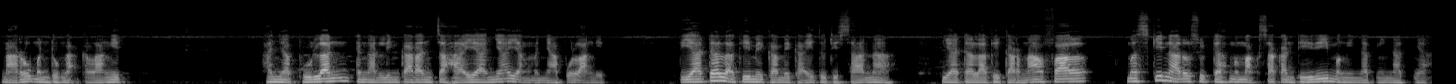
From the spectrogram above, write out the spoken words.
Naru mendungak ke langit. Hanya bulan dengan lingkaran cahayanya yang menyapu langit. Tiada lagi mega-mega itu di sana. Tiada lagi karnaval, meski Naru sudah memaksakan diri mengingat-ingatnya.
